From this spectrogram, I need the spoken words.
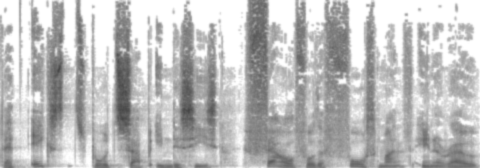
that export sub indices fell for the fourth month in a row.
